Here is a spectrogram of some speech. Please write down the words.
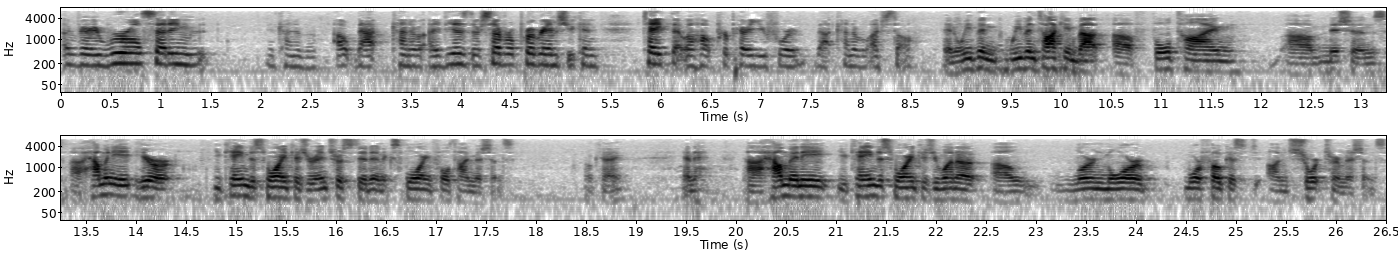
a very rural setting, kind of an outback kind of ideas, there's several programs you can take that will help prepare you for that kind of lifestyle. And we've been we've been talking about uh, full time um, missions. Uh, how many here are, you came this morning because you're interested in exploring full time missions? Okay, and uh, how many you came this morning because you want to uh, learn more more focused on short term missions?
